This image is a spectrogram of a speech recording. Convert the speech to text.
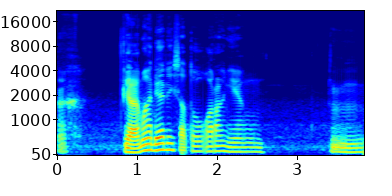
Nah gak lama ada nih satu orang yang hmm,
